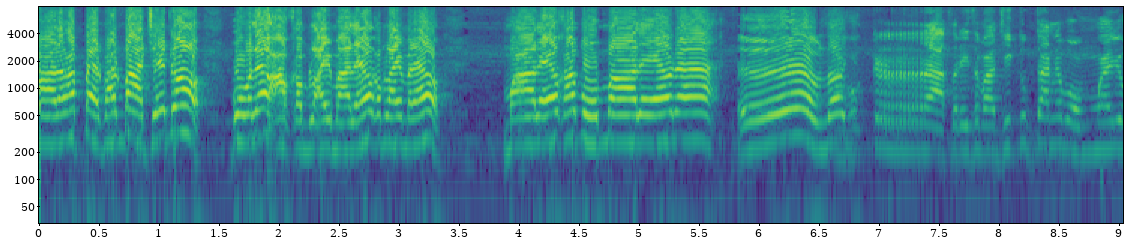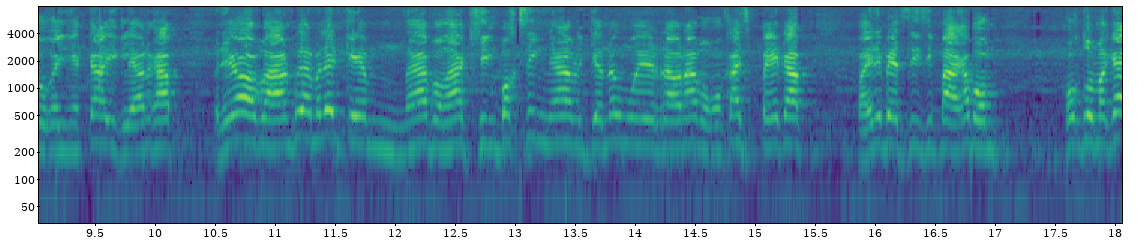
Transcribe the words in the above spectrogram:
มาแล้วครับ 8,000 บาทเชดโดบวกมาแล้ว เอากำไรมาแล้วกำไรมาแล้ว มาแล้วครับผมมาแล้วนะ เออผมต้องกราบสวัสดีสมาชิกทุกท่านครับผมมาอยู่กับเฮียก้าอีกแล้วนะครับวันนี้ก็พาเพื่อนมาเล่นเกมนะครับผมนะ King Boxing นะครับเป็นเกมนักมวยเรานะผมของค่ายสเปซครับไปที่เบ็ด40 บาทครับผมพกทุนมาแค่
